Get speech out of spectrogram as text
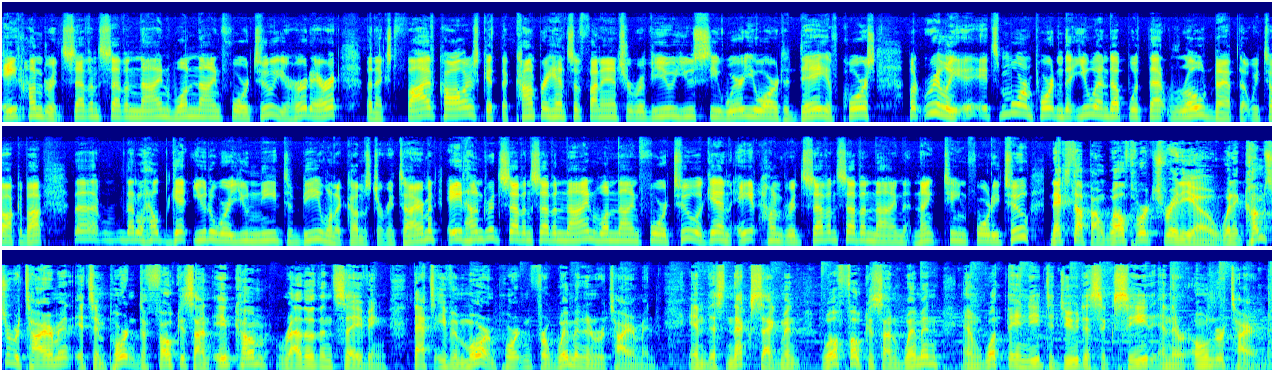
800 779 1942. You heard Eric. The next five callers get the comprehensive financial review. You see where you are today, of course, but really, it's more important that you end up with that roadmap that we talk about uh, that'll help get you to where you need to be when it comes to retirement. 800 779 1942. Again, 800 779 1942. Next up on WealthWorks Radio, when it comes to retirement, it's important to focus on income rather than saving. That's even even more important for women in retirement. In this next segment, we'll focus on women and what they need to do to succeed in their own retirement.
